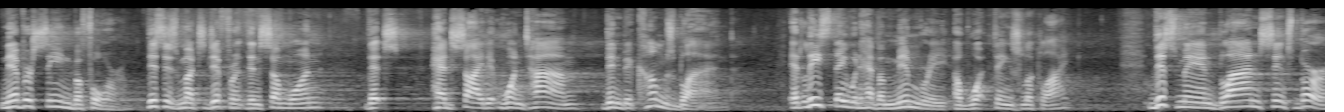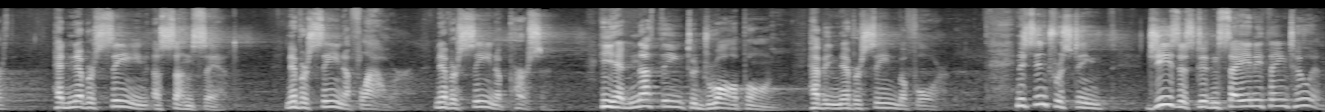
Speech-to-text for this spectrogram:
never seen before. This is much different than someone that's had sight at one time, then becomes blind. At least they would have a memory of what things look like. This man, blind since birth, had never seen a sunset, never seen a flower, never seen a person. He had nothing to draw upon, having never seen before. And it's interesting, Jesus didn't say anything to him.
